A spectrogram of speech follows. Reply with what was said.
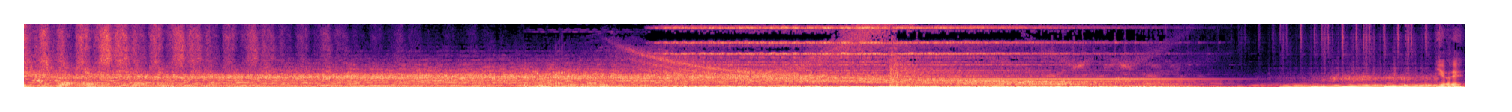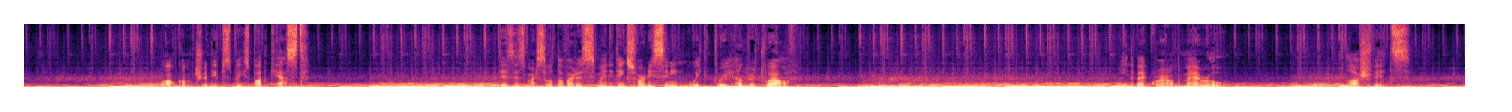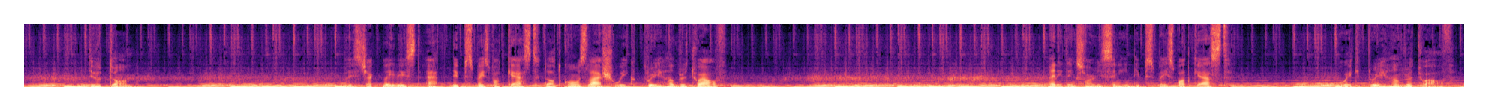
E? Eh? Welcome to Deep Space Podcast. This is Marcelo Tavares. Many thanks for listening. Week 312. Background, Marrow, Loschwitz, Dutton. Please check playlist at deepspacepodcast.com slash week 312. Many thanks for listening Deep Space Podcast, week 312.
